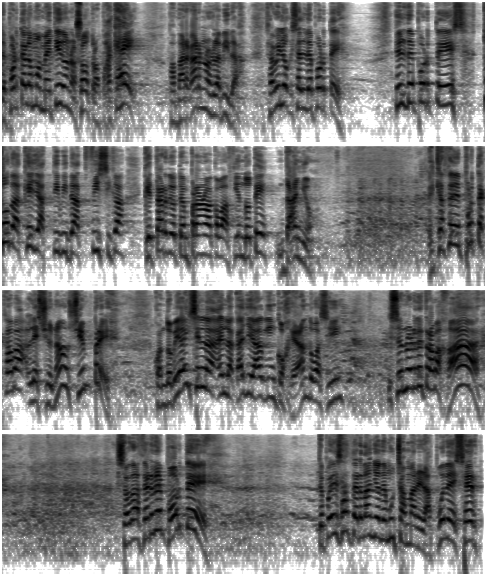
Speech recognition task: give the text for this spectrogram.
Deporte lo hemos metido nosotros. ¿Para qué? Para amargarnos la vida. ¿Sabéis lo que es el deporte? El deporte es toda aquella actividad física que tarde o temprano acaba haciéndote daño. El que hace deporte acaba lesionado siempre. Cuando veáis en la, calle a alguien cojeando así, eso no es de trabajar. Eso de hacer deporte. Te puedes hacer daño de muchas maneras. Puede ser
